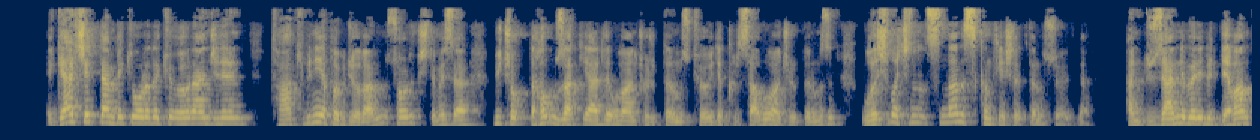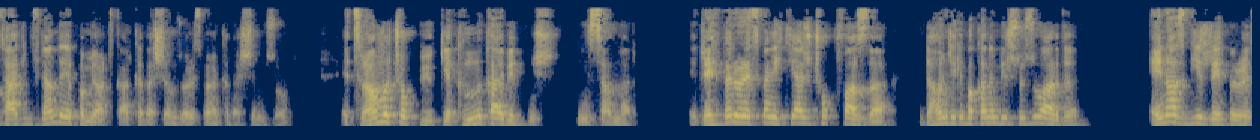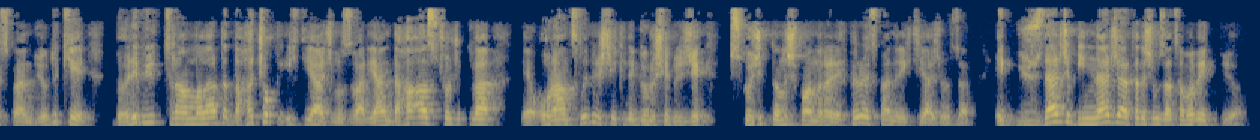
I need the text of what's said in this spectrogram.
E gerçekten peki oradaki öğrencilerin takibini yapabiliyorlar mı? Sorduk işte mesela birçok daha uzak yerde olan çocuklarımız, köyde, kırsalda olan çocuklarımızın ulaşım açısından da sıkıntı yaşadıklarını söylediler. Hani düzenli böyle bir devam takibi falan da yapamıyor artık arkadaşlarımız, öğretmen arkadaşlarımız oldu. E travma çok büyük, yakınını kaybetmiş insanlar. E, rehber öğretmen ihtiyacı çok fazla. Daha önceki bakanın bir sözü vardı en az bir rehber öğretmen diyordu ki böyle büyük travmalarda daha çok ihtiyacımız var. Yani daha az çocukla e, orantılı bir şekilde görüşebilecek psikolojik danışmanlara, rehber öğretmenlere ihtiyacımız var. E, yüzlerce, binlerce arkadaşımız atama bekliyor.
